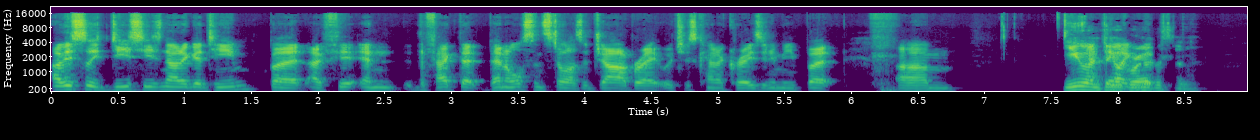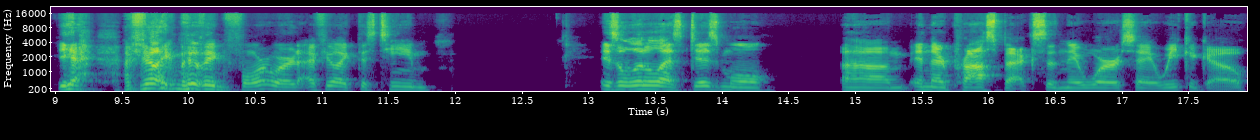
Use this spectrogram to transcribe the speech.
obviously DC is not a good team, but I feel and the fact that Ben Olsen still has a job, right, which is kind of crazy to me, but um, You and Doug like Robertson. Yeah, I feel like moving forward, I feel like this team is a little less dismal um, in their prospects than they were, say, a week ago.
